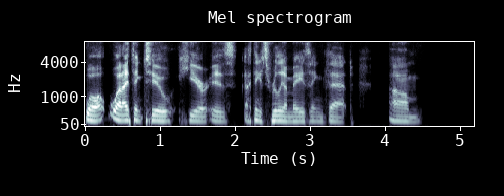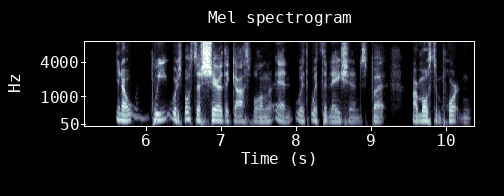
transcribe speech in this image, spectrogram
Well, what I think too here is I think it's really amazing that um you know, we we're supposed to share the gospel and, and with with the nations, but our most important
